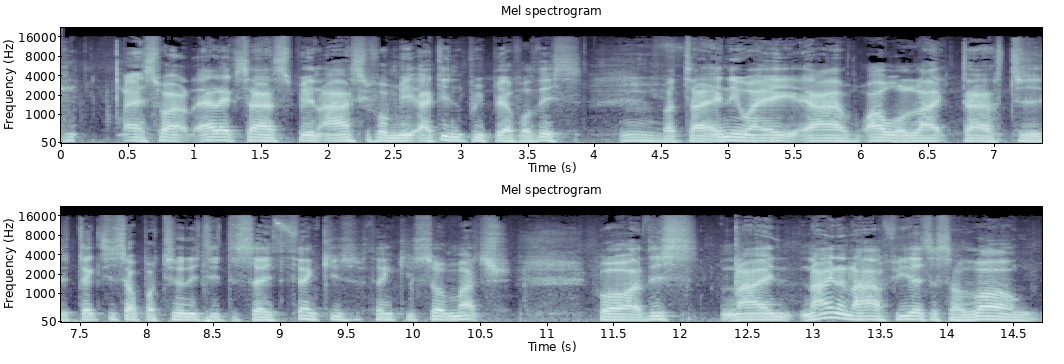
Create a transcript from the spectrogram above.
as what Alex has been asking for me, I didn't prepare for this. But uh, anyway, uh, I would like uh, to take this opportunity to say thank you, thank you so much for this nine nine and a half years. is a long,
